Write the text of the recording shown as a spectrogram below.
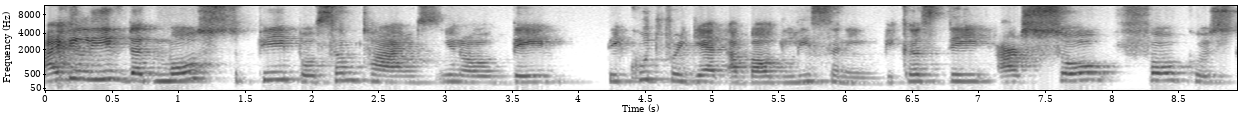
I believe that most people sometimes, you know, they they could forget about listening because they are so focused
